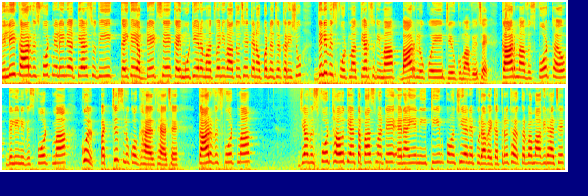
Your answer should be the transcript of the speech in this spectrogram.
દિલ્હી કાર વિસ્ફોટને લઈને અત્યાર સુધી કઈ કઈ અપડેટ છે, કઈ મોટી અને મહત્વની વાતો છે, તેના ઉપર નજર કરીશું. દિલ્હી વિસ્ફોટમાં અત્યાર સુધીમાં બાર લોકોએ જીવ ગુમાવ્યો છે. કારમાં વિસ્ફોટ થયો. દિલ્હીની વિસ્ફોટમાં કુલ પચીસ લોકો ઘાયલ થયા છે. કાર વિસ્ફોટમાં જ્યાં વિસ્ફોટ થયો, ત્યાં તપાસ માટે એનઆઈએની ટીમ પહોંચી અને પુરાવા એકત્ર કરવામાં આવી રહ્યા છે.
